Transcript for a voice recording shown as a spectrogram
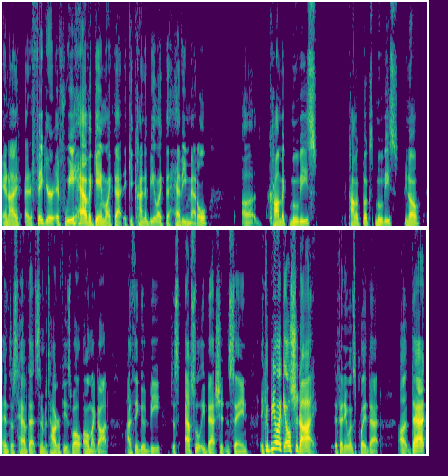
And I, I figure if we have a game like that, it could kind of be like the heavy metal uh, comic movies comic books, movies, you know, and just have that cinematography as well. Oh my god, I think it would be just absolutely batshit insane. It could be like El Shaddai if anyone's played that. Uh, that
